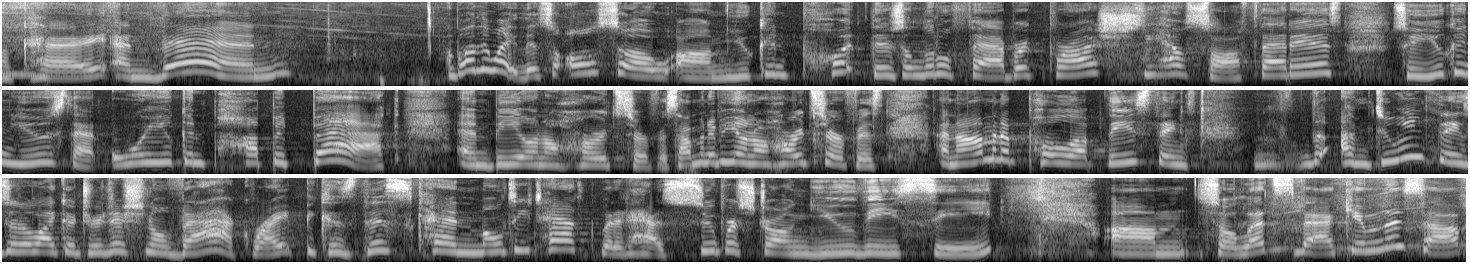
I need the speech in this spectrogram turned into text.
Okay, and then by the way, this also, um, you can put, there's a little fabric brush. See how soft that is? So you can use that, or you can pop it back and be on a hard surface. I'm gonna be on a hard surface, and I'm gonna pull up these things. I'm doing things that are like a traditional vac, right? Because this can multitask, but it has super strong UVC. Um, so let's vacuum this up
